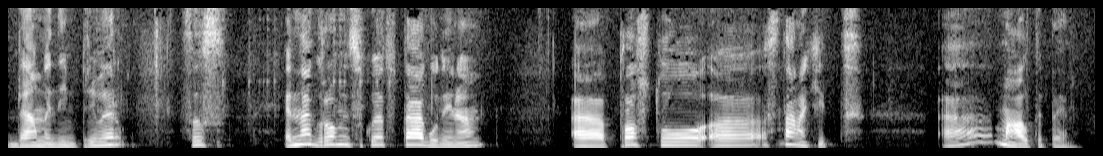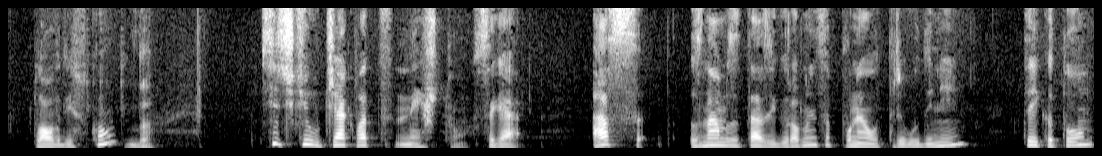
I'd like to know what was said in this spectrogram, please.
Дам един пример с една гробница, която тази година а, просто а, стана хит. А, Малтепе, Пловдивско. Да. Всички очакват нещо. Сега, аз знам за тази гробница поне от 3 години, тъй като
